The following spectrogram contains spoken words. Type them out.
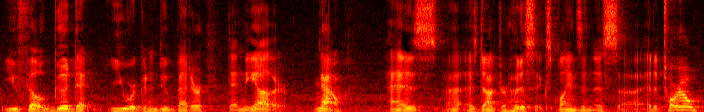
you felt good that you were going to do better than the other. Now, as uh, as Dr. Hudis explains in this uh, editorial,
